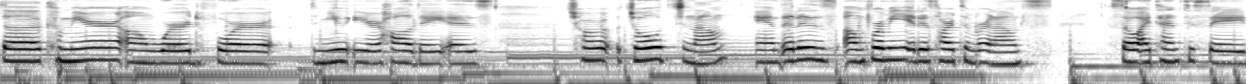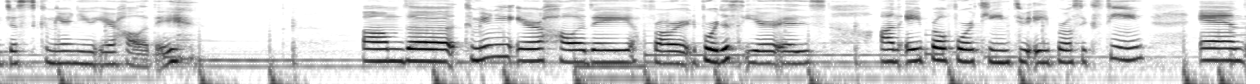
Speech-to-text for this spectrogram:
The Khmer um, word for the New Year holiday is Chol and it is um for me it is hard to pronounce, so I tend to say just Khmer New Year holiday. um, the Khmer New Year holiday for for this year is on April 14 to April 16, and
